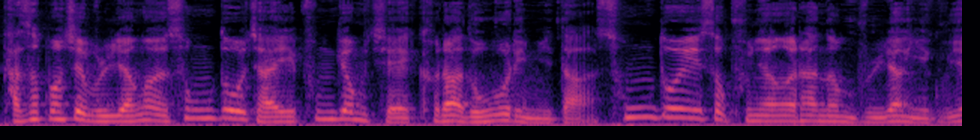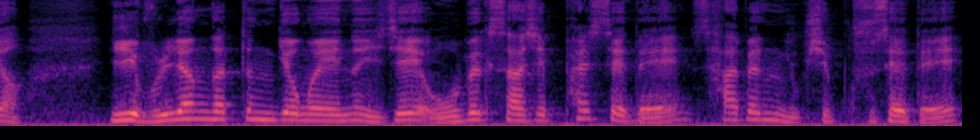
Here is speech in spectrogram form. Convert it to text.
다섯 번째 물량은 송도자이 풍경채 그라노블입니다. 송도에서 분양을 하는 물량이고요. 이 물량 같은 경우에는 이제 548세대, 469세대,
